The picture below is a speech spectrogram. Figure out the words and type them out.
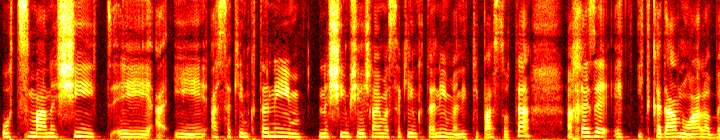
עוצמה נשית, uh, uh, עסקים קטנים, נשים שיש להם עסקים קטנים, אני טיפה סוטה. אחרי זה התקדמנו הלאה ב,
